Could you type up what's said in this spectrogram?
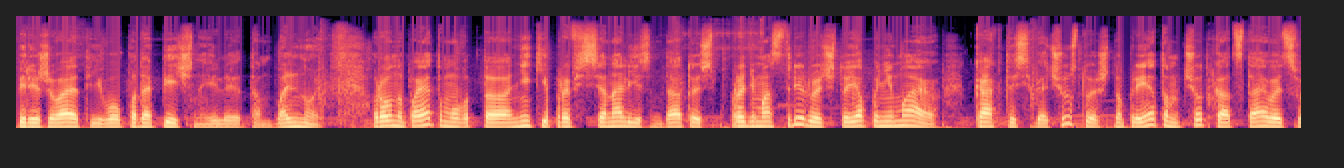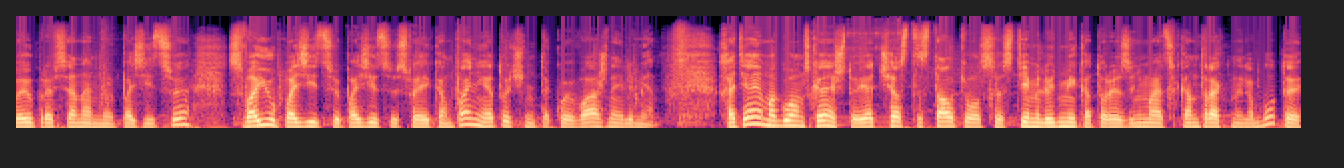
переживает его подопечный или там больной. Ровно поэтому вот э, некий профессионализм, да, то есть продемонстрировать демонстрирует, что я понимаю, как ты себя чувствуешь, но при этом четко отстаивает свою профессиональную позицию, свою позицию, позицию своей компании. Это очень такой важный элемент. Хотя я могу вам сказать, что я часто сталкивался с теми людьми, которые занимаются контрактной работой,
